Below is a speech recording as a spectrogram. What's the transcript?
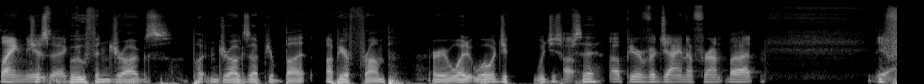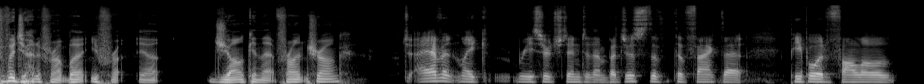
playing music, Just boofing drugs, putting drugs up your butt, up your frump, or what? What would you would you Oh. say? up your vagina front butt. Your vagina front butt, your front, yeah, junk in that front trunk. I haven't like researched into them, but just the the fact that people would follow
